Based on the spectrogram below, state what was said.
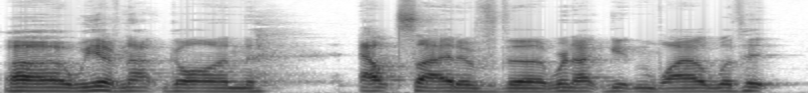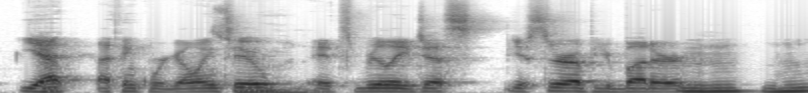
Uh, we have not gone outside of the. We're not getting wild with it yet. I think we're going to. It's really just you stir up your butter Mm-hmm. Mm-hmm.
